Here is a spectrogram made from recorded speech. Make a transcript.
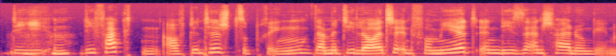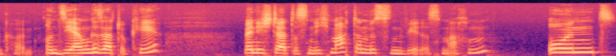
die, mhm. die Fakten auf den Tisch zu bringen, damit die Leute informiert in diese Entscheidung gehen können. Und sie haben gesagt, okay, wenn die Stadt das nicht macht, dann müssen wir das machen. Und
